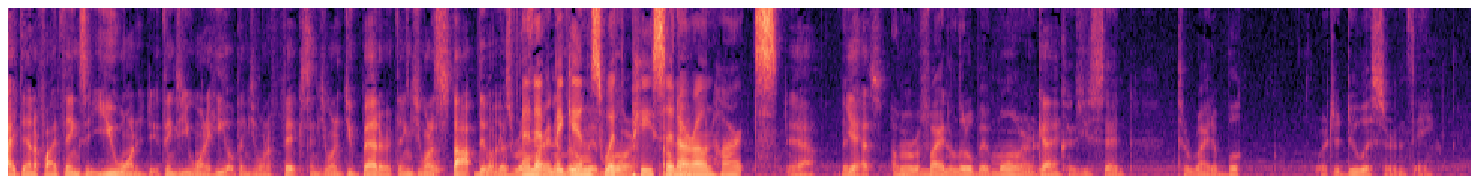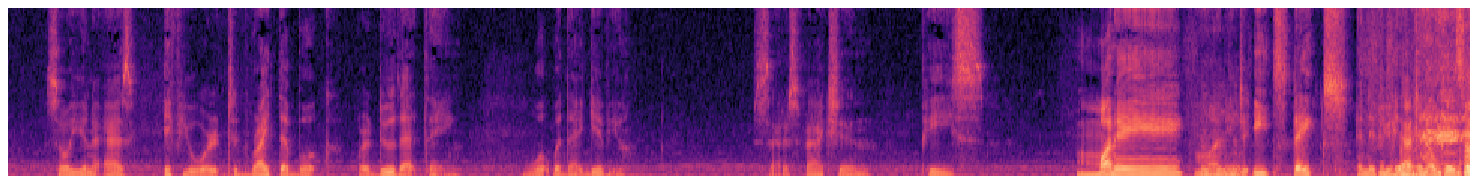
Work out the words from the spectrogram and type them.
identify things that you want to do, things that you want to heal, things you want to fix, things you want to do better, things you want to stop doing. let's And it begins with more. peace in our own hearts. yeah. Yes. I'm gonna refine a little bit more. Okay. Because you said to write a book or to do a certain thing. So you're gonna ask if you were to write that book or do that thing, what would that give you? Satisfaction, peace, Money. money. To eat steaks. And if you had, and okay, so,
